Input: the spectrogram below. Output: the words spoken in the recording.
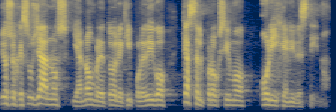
Yo soy Jesús Llanos y a nombre de todo el equipo le digo que hasta el próximo Origen y Destino.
